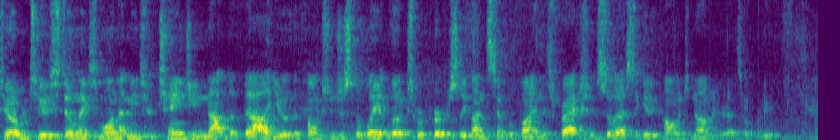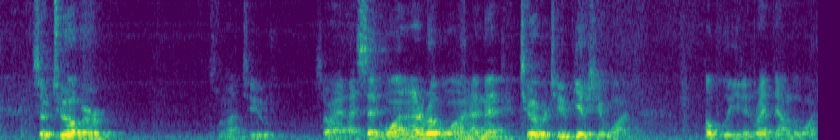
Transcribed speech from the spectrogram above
Two over two still makes one, that means you're changing not the value of the function, just the way it looks. We're purposely unsimplifying this fraction so as to get a common denominator, that's what we're doing. So two over, well, not two, sorry, I said one and I wrote one, I meant two over two gives you one. Hopefully you didn't write down the one.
